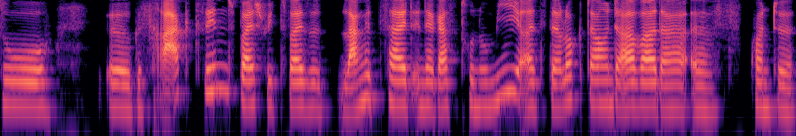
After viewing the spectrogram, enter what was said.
so äh, gefragt sind, beispielsweise lange Zeit in der Gastronomie, als der Lockdown da war, da äh, konnte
